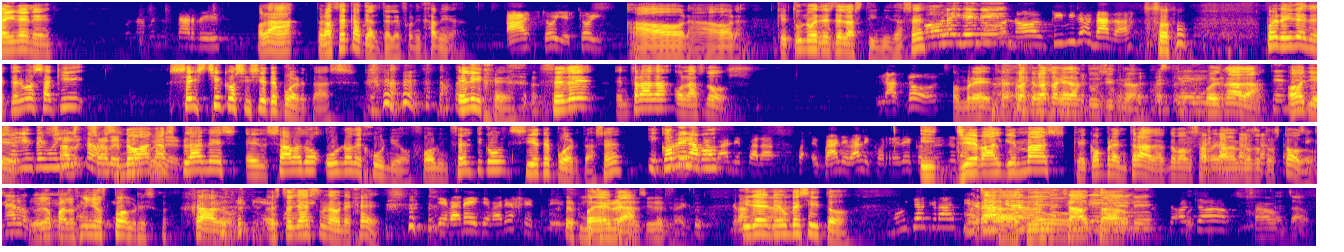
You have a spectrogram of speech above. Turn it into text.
Hola, Irene. Buenas tardes. Hola, pero acércate al teléfono, hija mía. Ah, estoy, estoy. Ahora, ahora. Que tú no eres de las tímidas, ¿eh? Hola, Irene. No, no, tímida nada. bueno, Irene, tenemos aquí seis chicos y siete puertas. Elige, CD, entrada o las dos. Las dos. Hombre, no te vas a quedar tú sin nada. Es que Pues nada, oye, muy Sabe- listos. sabe no hagas planes el sábado 1 de junio. Forum Celticum, siete puertas, ¿eh? Y corre la Venga, voz. Vale, para, pa- vale, vale, correré, Y correré. lleva a alguien más que compra entradas, no vamos a regalar nosotros todo. Sí, claro. Yo, para los niños pobres. Claro, esto ya es una ONG. Llevaré, llevaré gente. Muchas Venga. gracias, Irene. Perfecto. Irene, un besito. Muchas gracias. Muchas gracias. chao, chao. Chao, chao. Chao, chao.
